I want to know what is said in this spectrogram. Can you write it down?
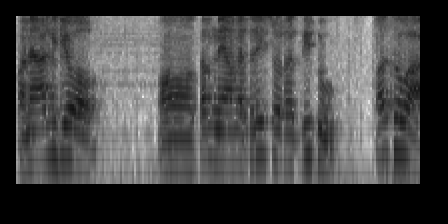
અને આ લ્યો અ, તમને અમે ત્રીસ વર્ષ દીધું. અથવા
